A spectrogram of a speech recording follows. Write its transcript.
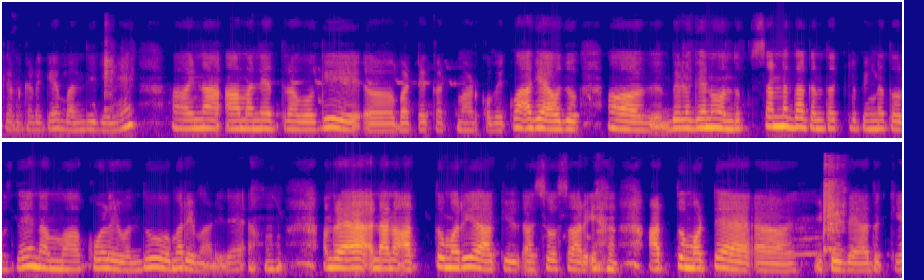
ಕೆಳಗಡೆಗೆ ಬಂದಿದ್ದೀನಿ. ಇನ್ನು ಆ ಮನೆ ಹತ್ರ ಹೋಗಿ ಬಟ್ಟೆ ಕಟ್ ಮಾಡ್ಕೋಬೇಕು. ಹಾಗೆ ಯಾವುದು ಬೆಳಗ್ಗೆನೂ ಒಂದು ಸಣ್ಣದಾಗಂತ ಕ್ಲಿಪ್ಪಿಂಗ್ನ ತೋರಿಸಿದೆ ನಮ್ಮ ಕೋಳಿ ಒಂದು ಮರಿ ಮಾಡಿದೆ. ಅಂದರೆ ನಾನು ಹತ್ತು ಹತ್ತು ಮರಿ ಹಾಕಿ ಸೊ ಸಾರಿ ಹತ್ತು ಮೊಟ್ಟೆ ಇಟ್ಟಿದ್ದೆ ಅದಕ್ಕೆ.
